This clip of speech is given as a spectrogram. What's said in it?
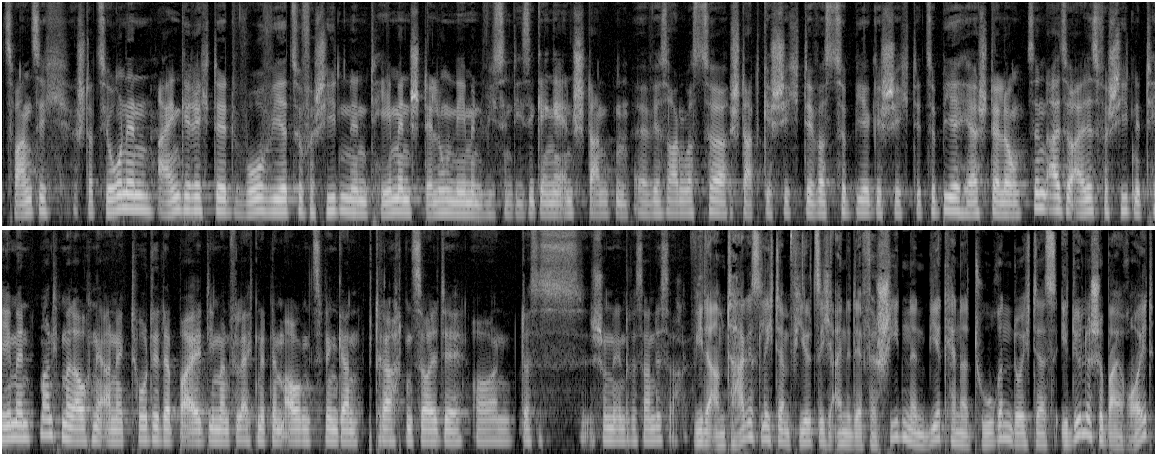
20 Stationen eingerichtet, wo wir zu verschiedenen verschiedenen Themen Stellung nehmen. Wie sind diese Gänge entstanden? Äh, wir sagen was zur Stadtgeschichte, was zur Biergeschichte, zur Bierherstellung. Das sind also alles verschiedene Themen. Manchmal auch eine Anekdote dabei, die man vielleicht mit einem Augenzwinkern betrachten sollte. Und das ist schon eine interessante Sache. Wieder am Tageslicht empfiehlt sich eine der verschiedenen Bierkennertouren durch das idyllische Bayreuth.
